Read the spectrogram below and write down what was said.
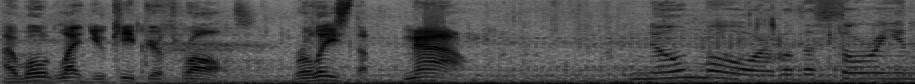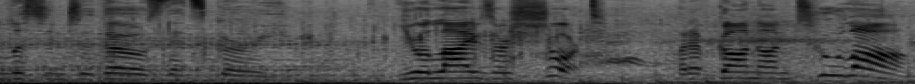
I won't let you keep your thralls. Release them, now! No more will the Thorian listen to those that scurry. Your lives are short, but have gone on too long.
